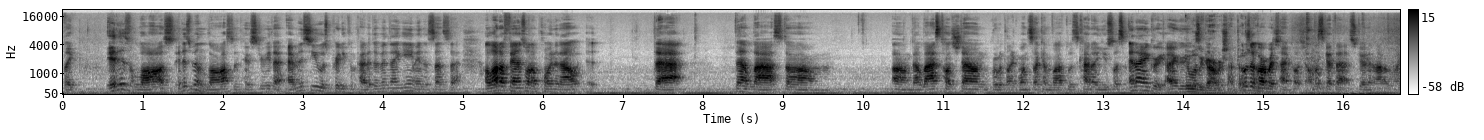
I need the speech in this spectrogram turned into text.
like it is lost. It has been lost in history that MSU was pretty competitive in that game in the sense that a lot of fans want to point it out uh, that that last um um that last touchdown with like one second left was kind of useless. And I agree. I agree. It was a garbage time It was a garbage time touchdown. Let's get that straight and out of the way.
